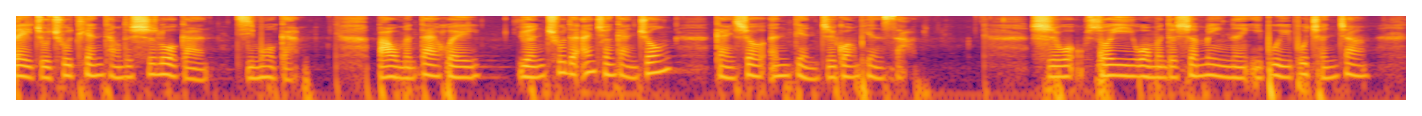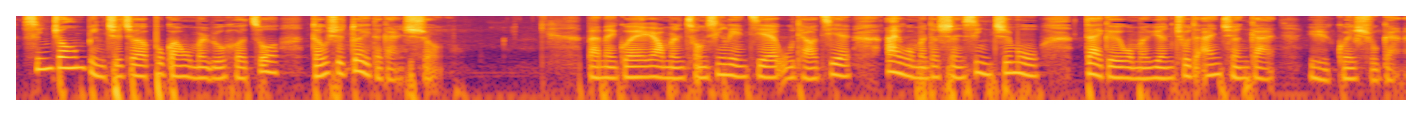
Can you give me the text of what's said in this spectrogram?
被逐出天堂的失落感、寂寞感，把我们带回。原初的安全感中，感受恩典之光片洒，使我，所以我们的生命能一步一步成长。心中秉持着不管我们如何做都是对的感受。白玫瑰让我们重新连接无条件爱我们的神性之母，带给我们原初的安全感与归属感。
